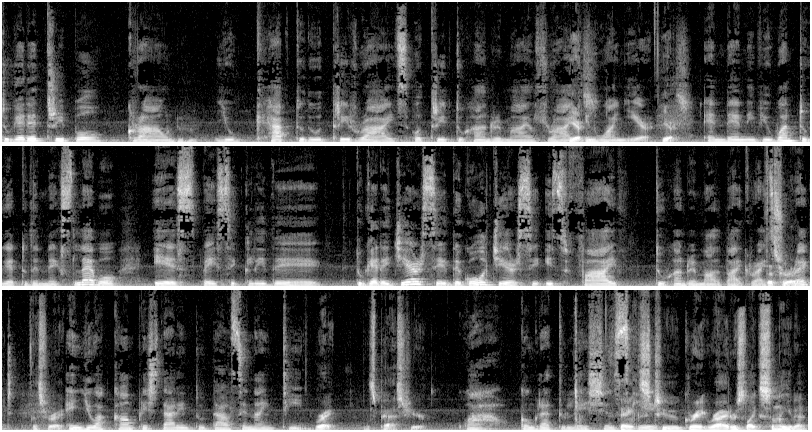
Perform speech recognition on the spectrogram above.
to get a triple crown, Mm-hmm. you have to do three rides or three 200 miles rides Yes. in one year. Yes. And then if you want to get to the next level, is basically the to get a jersey, the gold jersey is five 200 mile bike rides, That's right. correct? That's right. And you accomplished that in 2019. Right, this past year. Wow! Congratulations, Thanks kid. to great riders like Selena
